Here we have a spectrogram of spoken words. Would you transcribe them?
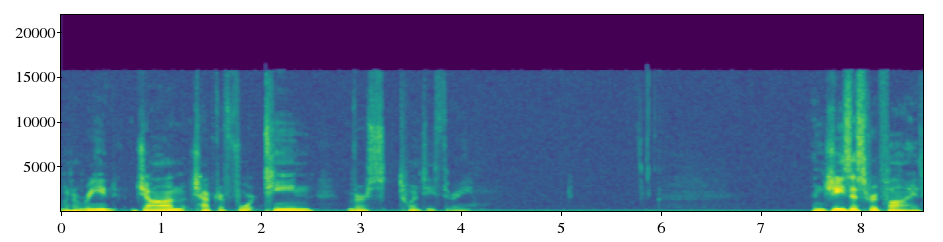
I'm going to read John chapter 14, verse 23. And Jesus replied,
